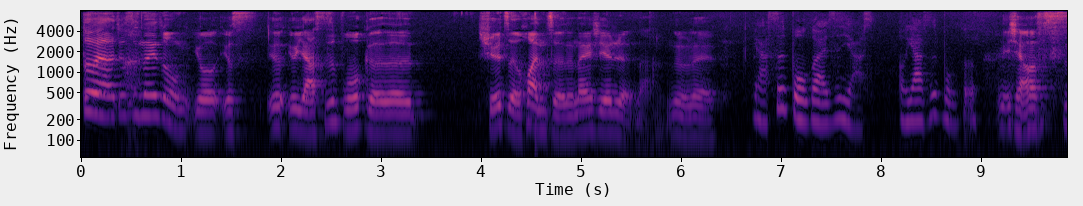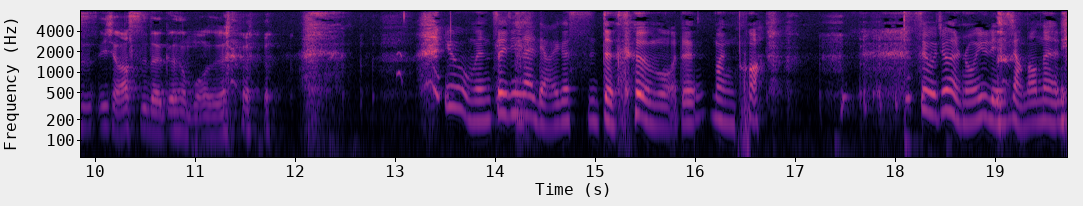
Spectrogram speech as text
对啊，就是那种有有有有雅斯伯格的学者患者的那一些人啊，对不对？雅斯伯格还是雅斯？哦，雅斯伯格，你想要斯，你想要斯德哥尔摩是是？因为我们最近在聊一个斯德哥尔摩的漫画，所以我就很容易联想到那里。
